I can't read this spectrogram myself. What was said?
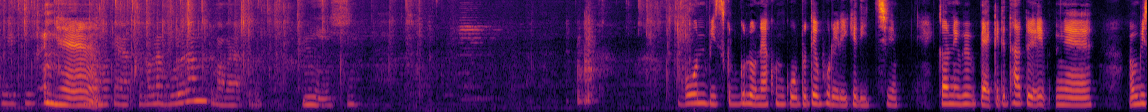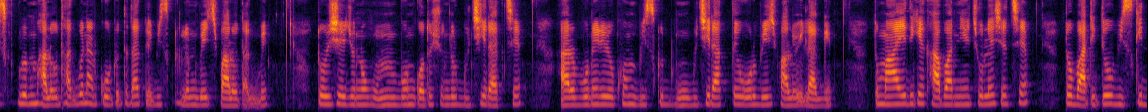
খেয়েছি। হ্যাঁ। বাবাকে রাত্রেবেলা বললাম তো বাবা রাত্রে নিয়ে এসছি। বোন বিস্কুটগুলো না এখন কৌটোতে ভরে রেখে দিচ্ছে। কারণ এভাবে প্যাকেটে থাকলে বিস্কুটগুলো ভালো থাকবে না আর কৌটোতে থাকলে বিস্কুটগুলো বেশ ভালো থাকবে। তো সেই জন্য বোন কত সুন্দর গুছিয়ে রাখছে। আর বোনের এরকম বিস্কুট গুছিয়ে রাখতে ওর বেশ ভালোই লাগে। তো মা এদিকে খাবার নিয়ে চলে এসেছে। তো বাটিতেও বিস্কিট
